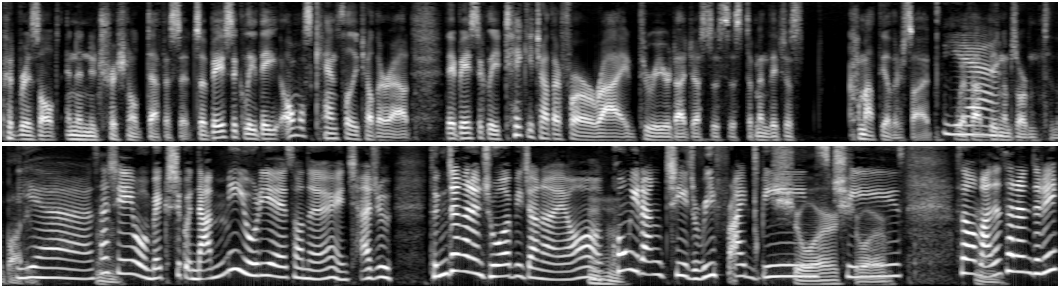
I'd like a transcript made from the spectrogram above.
could result in a nutritional deficit. So basically, they almost cancel each other out. They basically take each other for a ride through your digestive system and they just come out the other side Yeah. without being absorbed into the body. Yeah, 사실 뭐 멕시코 남미 요리에서는 자주 등장하는 조합이잖아요. 콩이랑 치즈, refried beans, Sure, cheese. 그래서 많은 사람들이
